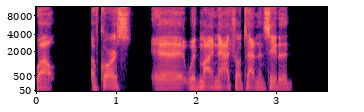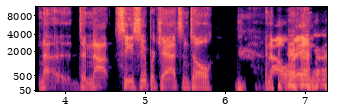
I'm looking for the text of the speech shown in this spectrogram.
Well, of course, uh, with my natural tendency to not, to not see super chats until an hour in,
